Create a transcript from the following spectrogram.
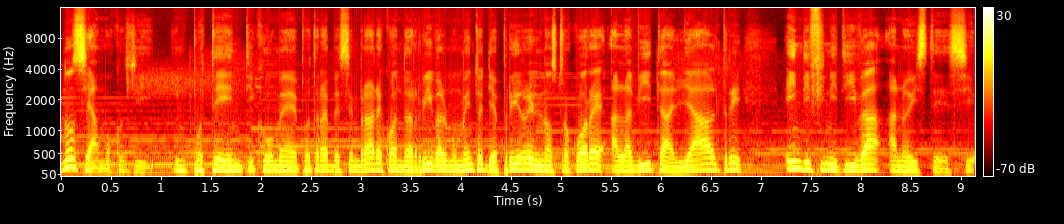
Non siamo così impotenti come potrebbe sembrare quando arriva il momento di aprire il nostro cuore alla vita, agli altri e in definitiva a noi stessi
